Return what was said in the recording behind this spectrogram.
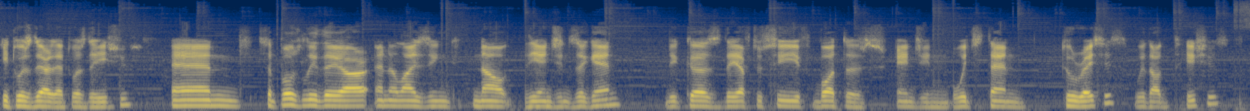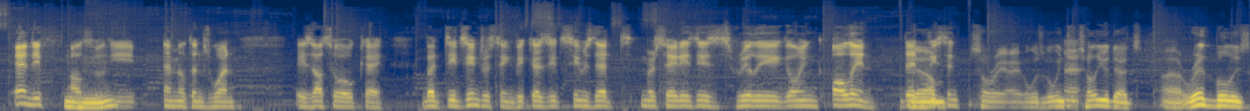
it was there that was the issue. And supposedly they are analyzing now the engines again because they have to see if Bottas engine withstand two races without issues and if also Mhm. the Hamilton's one is also okay. But it's interesting because it seems that Mercedes is really going all in that Yeah, um, decent sorry, I was going to Uh, tell you that uh, Red Bull is,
